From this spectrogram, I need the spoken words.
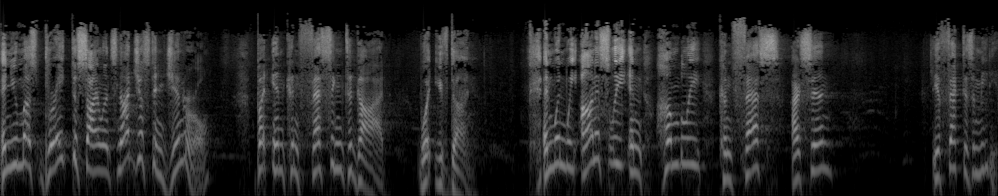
And you must break the silence, not just in general, but in confessing to God what you've done. And when we honestly and humbly confess our sin, the effect is immediate.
